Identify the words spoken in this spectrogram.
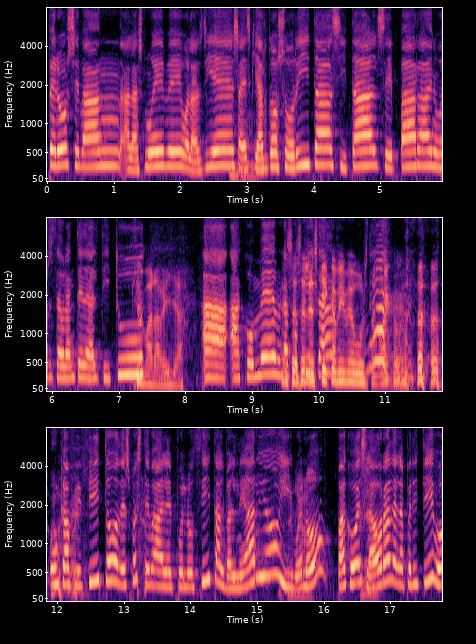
pero se van a las 9 o a las 10 a esquiar dos horitas y tal, se para en un restaurante de altitud. Qué maravilla. A, a comer una Ese es el copita, esquí que a mí me gusta, Paco. un cafecito, después te va al pueblocito, al balneario y bueno, Paco, es la hora del aperitivo,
